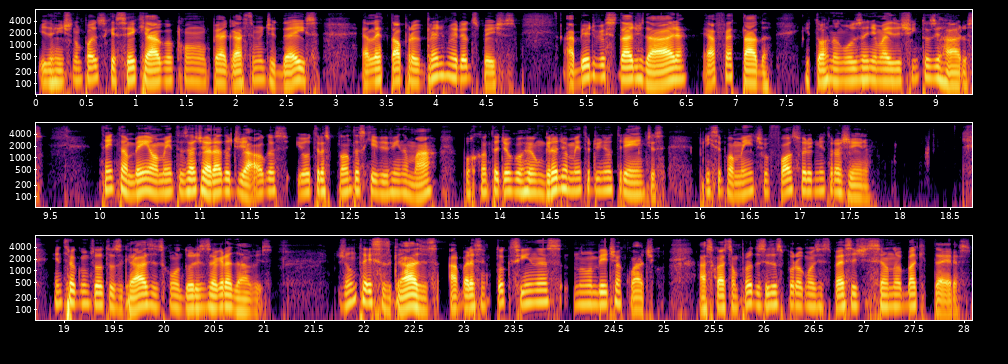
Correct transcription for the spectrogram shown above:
e a gente não pode esquecer que a água com pH acima de 10 é letal para a grande maioria dos peixes. A biodiversidade da área é afetada e torna os animais extintos e raros. Tem também aumento exagerado de algas e outras plantas que vivem no mar por conta de ocorrer um grande aumento de nutrientes, principalmente o fósforo e o nitrogênio, entre alguns outros gases com odores desagradáveis. Junto a esses gases, aparecem toxinas no ambiente aquático, as quais são produzidas por algumas espécies de cianobactérias.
